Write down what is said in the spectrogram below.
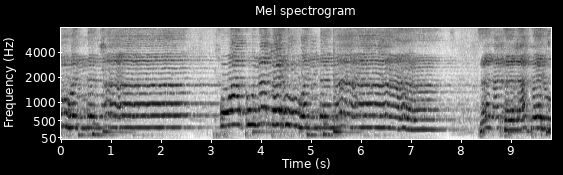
वंदना. वाकून करू चला चला करू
